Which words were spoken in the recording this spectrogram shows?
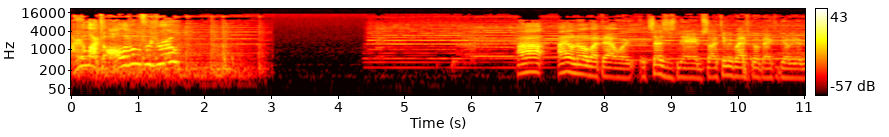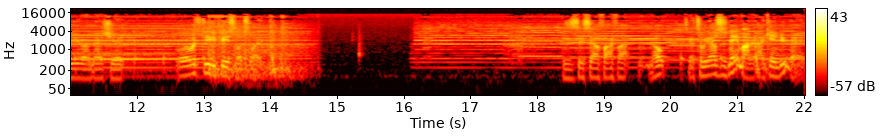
I unlocked all of them for Drew? Uh, I don't know about that one. It says his name, so I think we might have to go back to WWE on that shit. Well, what's DDP's looks like? Does it say South 5 5? Nope. It's got somebody else's name on it. I can't do that.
